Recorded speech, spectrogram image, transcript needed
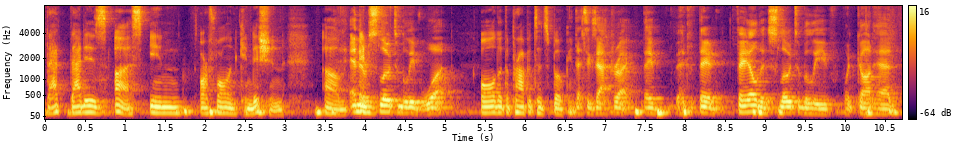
That that is us in our fallen condition. Um, And they were slow to believe what? all that the prophets had spoken, That's exactly right. They had, they had failed and slow to believe what God had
